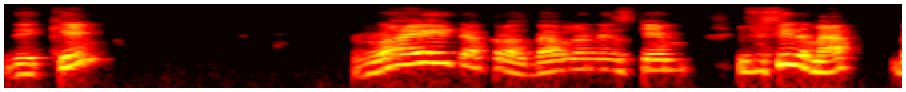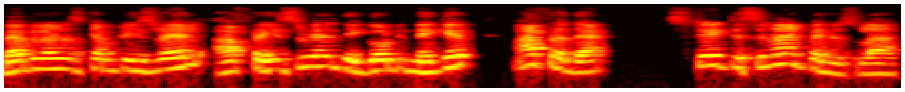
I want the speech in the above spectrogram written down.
They came right across. Babylonians came. If you see the map, Babylonians come to Israel. After Israel, they go to Negev. After that, straight to Sinai Peninsula,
